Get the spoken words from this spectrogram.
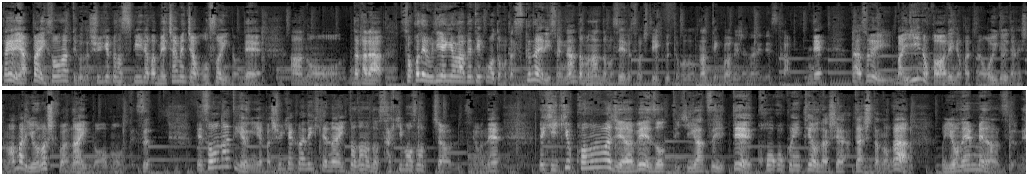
だけどやっぱりそうなってくると集客のスピードがめちゃめちゃ遅いので、あの、だからそこで売り上げを上げていこうと思ったら少ないリストに何度も何度もセールスをしていくってことになっていくわけじゃないですか。ね。だからそれ、まあいいのか悪いのかっていうのは置いといたにしてもあんまりよろしくはないとは思うんです。で、そうなってきた時にやっぱ集客ができてないとどんどん先細っちゃうんですよね。で、結局このままじゃやべえぞって気がついて広告に手を出し、出したのが、4年目なんですよね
